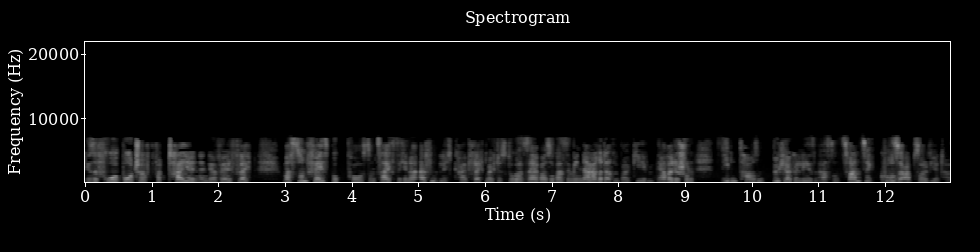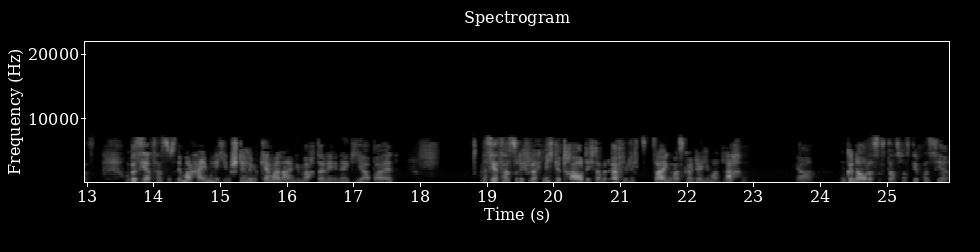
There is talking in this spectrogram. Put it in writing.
diese frohe Botschaft verteilen in der Welt. Vielleicht machst du einen Facebook-Post und zeigst dich in der Öffentlichkeit. Vielleicht möchtest du sogar selber sogar Seminare darüber geben, ja, weil du schon 7000 Bücher gelesen hast und 20 Kurse absolviert hast. Und bis jetzt hast du es immer heimlich im Still im Kämmerlein gemacht, deine Energiearbeit. Bis jetzt hast du dich vielleicht nicht getraut, dich damit öffentlich zu zeigen, was könnte ja jemand lachen, ja. Und genau das ist das, was dir passiert.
